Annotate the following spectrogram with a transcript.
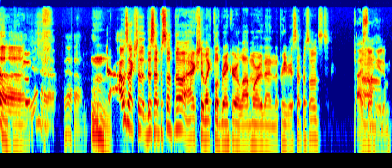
Uh, yeah, yeah. I was actually this episode though. I actually liked the ranker a lot more than the previous episodes. I still Um, hate him.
